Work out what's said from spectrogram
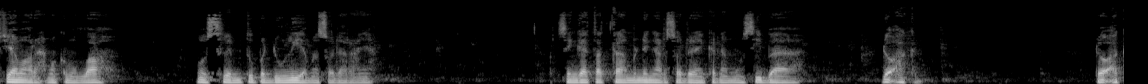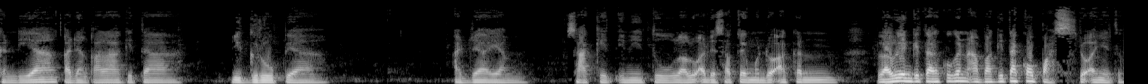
Jamaah rahmakumullah. Muslim itu peduli sama saudaranya. Sehingga tatkala mendengar saudaranya kena musibah, doakan. Doakan dia, kadangkala kita di grup ya, ada yang sakit ini itu lalu ada satu yang mendoakan. Lalu yang kita lakukan apa? Kita kopas doanya itu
